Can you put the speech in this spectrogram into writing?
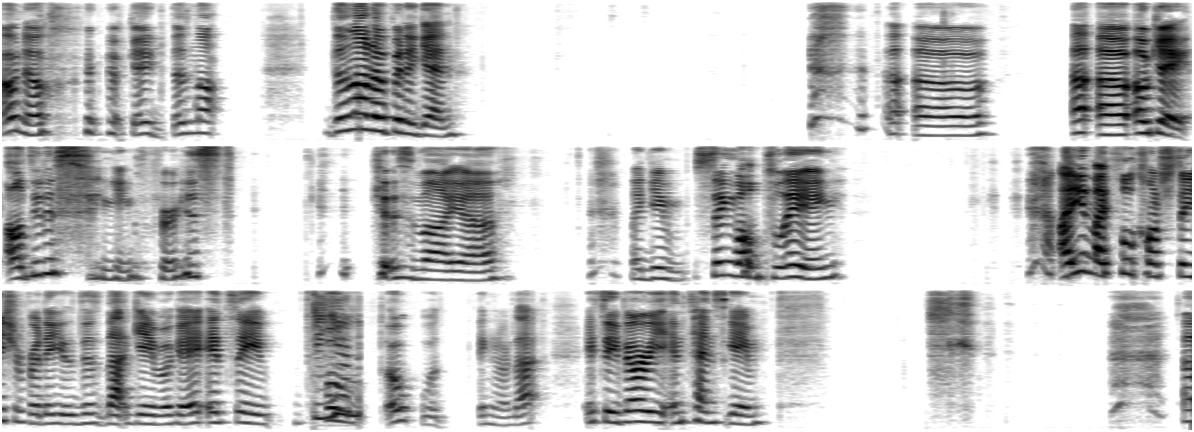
Oh no. okay, does not does not open again. Uh-oh. Uh-oh. Okay, I'll do the singing first. Cause my uh my game sing while playing. I need my full concentration for the, this that game, okay? It's a full oh ignore that. It's a very intense game. Uh, uh,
